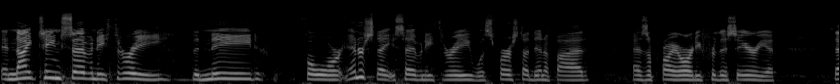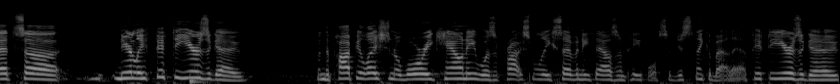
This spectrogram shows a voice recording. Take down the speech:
In 1973, the need for Interstate 73 was first identified as a priority for this area. That's uh, nearly 50 years ago. when the population of Horry County was approximately 70,000 people. So just think about that. 50 years ago,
